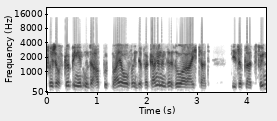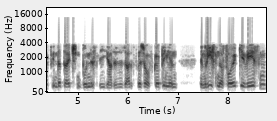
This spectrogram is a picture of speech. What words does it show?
Frisch auf Göppingen unter Hartmut Meyerhofer in der vergangenen Saison erreicht hat. Dieser Platz 5 in der deutschen Bundesliga, das ist als Frisch auf Göppingen ein Riesenerfolg gewesen.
